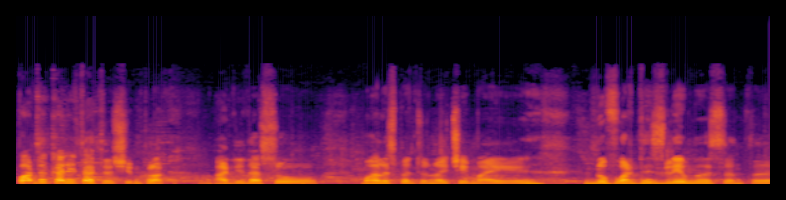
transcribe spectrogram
Par de calitate și îmi plac. Adidas-ul, mai ales pentru noi cei mai nu foarte slim, sunt uh,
